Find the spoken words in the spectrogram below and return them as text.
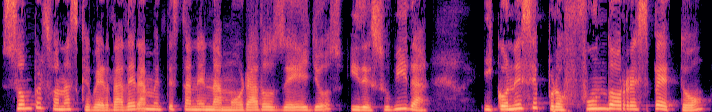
son personas que verdaderamente están enamorados de ellos y de su vida. Y con ese profundo respeto,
